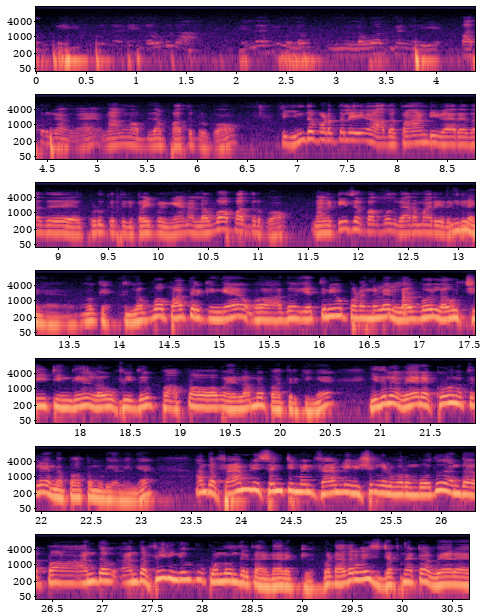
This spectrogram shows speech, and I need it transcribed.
பார்த்துருக்காங்க. நாங்களும் அப்படி தான் பார்த்துட்ருக்கோம் இந்த படத்துலேயும் அதை தாண்டி வேற ஏதாவது கொடுக்கறதுக்கு ட்ரை பண்ணுங்க. ஏன்னா லவ்வாக பார்த்துருக்கோம். நாங்கள் டீச்சர் பார்க்கும்போது வேற மாதிரி இருக்கு. இல்லைங்க. ஓகே லவ்வாக பார்த்துருக்கீங்க. அதுவும் எத்தனையோ படங்களில் லவ் லவ் சீட்டிங்கு லவ் இது பா- அப்பாவாவும் எல்லாமே பார்த்துருக்கீங்க. இதில் வேறு கோணத்தில் என்னை பார்க்க முடியும் நீங்கள் அந்த ஃபேமிலி சென்டிமெண்ட் ஃபேமிலி விஷயங்கள் வரும்போது அந்த பா அந்த அந்த ஃபீலிங்குக்கு கொண்டு வந்திருக்காரு டேரக்டர் பட் அதர்வைஸ் டெஃபினட்டாக வேறு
